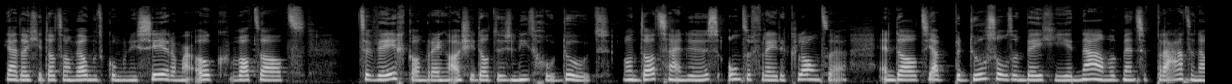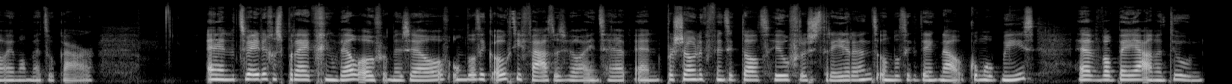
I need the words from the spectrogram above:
ja, dat je dat dan wel moet communiceren, maar ook wat dat teweeg kan brengen als je dat dus niet goed doet. Want dat zijn dus ontevreden klanten. En dat ja, bedoezelt een beetje je naam, want mensen praten nou eenmaal met elkaar. En het tweede gesprek ging wel over mezelf, omdat ik ook die fases wel eens heb. En persoonlijk vind ik dat heel frustrerend, omdat ik denk, nou, kom op, Mies, hè, wat ben je aan het doen?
